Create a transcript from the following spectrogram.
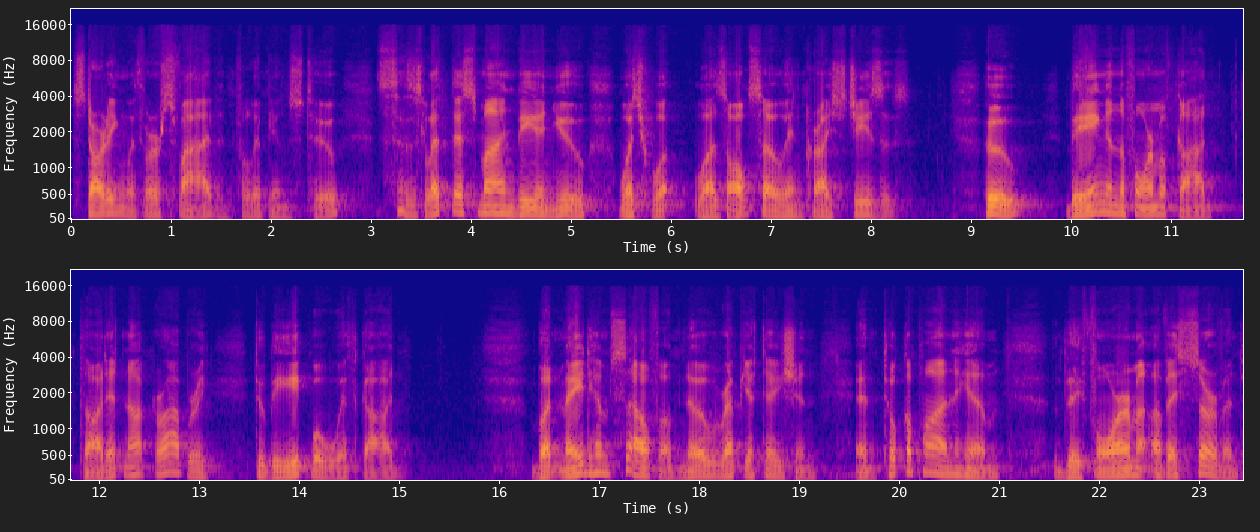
starting with verse 5 in Philippians 2, says, Let this mind be in you, which was also in Christ Jesus, who, being in the form of God, thought it not robbery to be equal with God, but made himself of no reputation, and took upon him the form of a servant,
